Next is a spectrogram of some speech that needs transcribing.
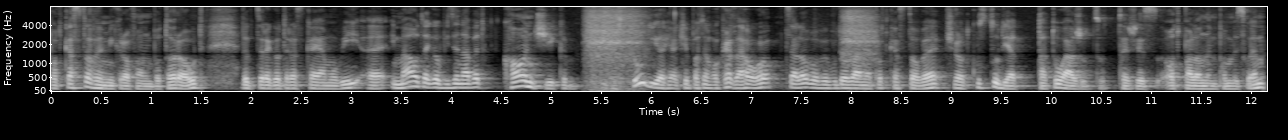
podcastowy mikrofon, bo to Rode, do którego teraz Kaja mówi i mało tego widzę nawet kącik w studiach, jak się potem okazało, celowo wybudowane podcastowe w środku studia tatuażu, co też jest odpalonym pomysłem,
